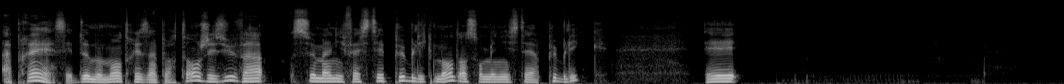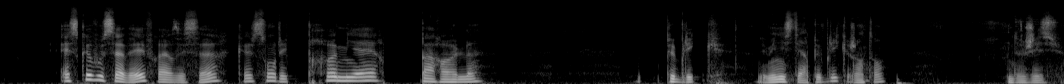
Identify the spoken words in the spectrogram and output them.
après ces deux moments très importants, Jésus va se manifester publiquement dans son ministère public et est-ce que vous savez, frères et sœurs, quelles sont les premières paroles publiques, du ministère public, j'entends, de Jésus?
